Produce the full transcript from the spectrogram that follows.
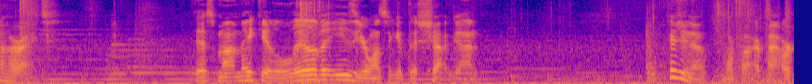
Alright. This might make it a little bit easier once I get this shotgun. Because, you know, more firepower.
